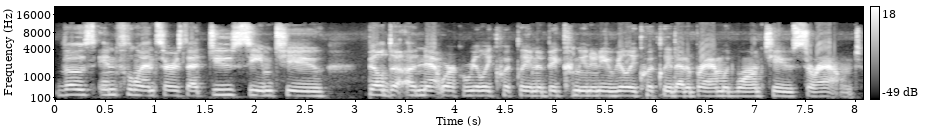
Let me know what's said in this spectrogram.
those influencers that do seem to build a, network really quickly and a big community really quickly that a brand would want to surround?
